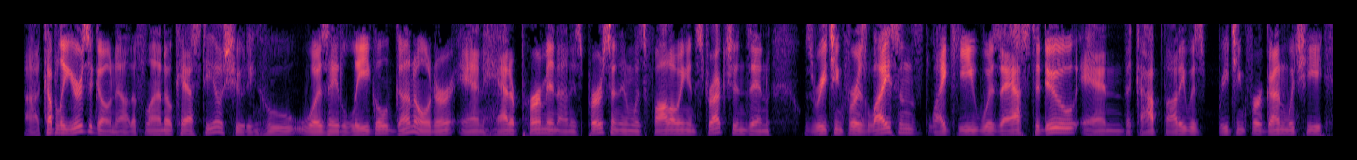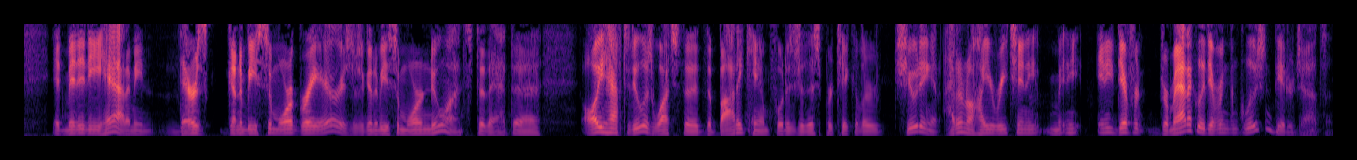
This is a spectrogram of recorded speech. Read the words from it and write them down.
a couple of years ago now, the Philando Castillo shooting, who was a legal gun owner and had a permit on his person and was following instructions and was reaching for his license like he was asked to do. And the cop thought he was reaching for a gun, which he admitted he had. I mean, there's going to be some more gray areas. There's going to be some more nuance to that. Uh, all you have to do is watch the, the body cam footage of this particular shooting, and I don't know how you reach any any, any different, dramatically different conclusion, Peter Johnson.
